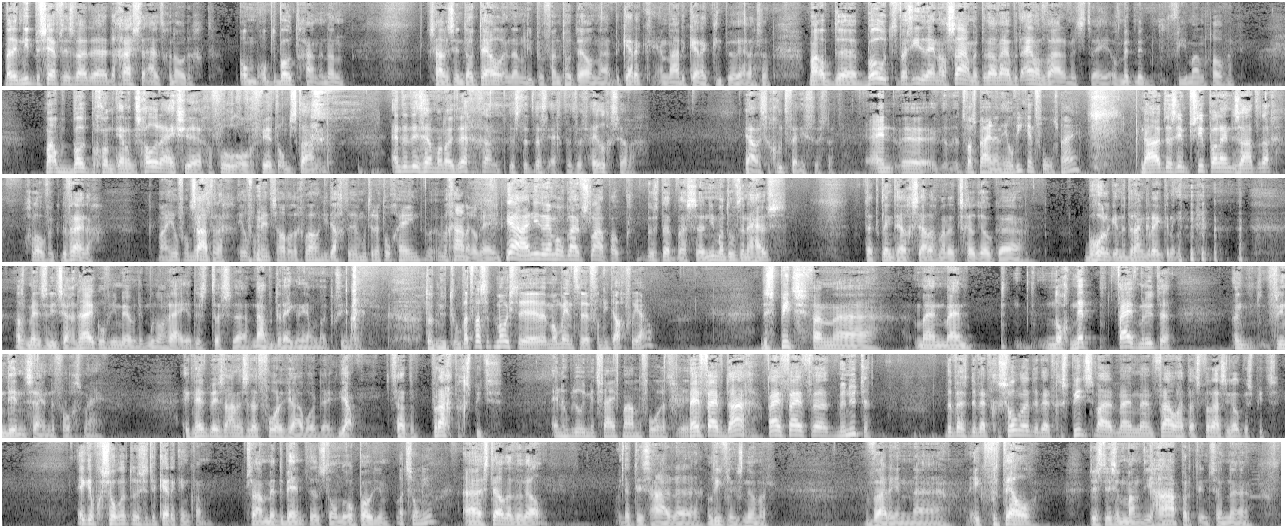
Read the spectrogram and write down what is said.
Wat ik niet besefte is waar de, de gasten uitgenodigd. Om op de boot te gaan. En dan zouden ze in het hotel. En dan liepen we van het hotel naar de kerk. En na de kerk liepen we ergens aan. Maar op de boot was iedereen al samen. Terwijl wij op het eiland waren met z'n tweeën. Of met, met vier man, geloof ik. Maar op de boot begon kennelijk een schoolreisje gevoel ongeveer te ontstaan. En dat is helemaal nooit weggegaan. Dus dat was echt dat was heel gezellig. Ja, het was een goed feest was dat. En uh, het was bijna een heel weekend volgens mij. Nou, het was in principe alleen de zaterdag, geloof ik. De vrijdag. Maar heel veel, zaterdag. Mensen, heel veel mensen hadden er gewoon, die dachten, we moeten er toch heen. We gaan er ook heen. Ja, en iedereen mocht blijven slapen ook. Dus dat was, uh, niemand hoefde naar huis. Dat klinkt heel gezellig, maar dat scheelt je ook uh, behoorlijk in de drankrekening. Als mensen niet zeggen, nee, ik hoef niet meer, want ik moet nog rijden. Dus het was, nou heb ik de rekening helemaal nooit gezien tot nu toe. Wat was het mooiste moment uh, van die dag voor jou? De speech van uh, mijn, mijn nog net vijf minuten een vriendin zijnde, volgens mij. Ik neem tenminste aan dat ze dat voor het jaarwoord deed. Ja, ze had een prachtige speech. En hoe bedoel je met vijf maanden voor het... eh, Nee, vijf dagen. Vijf, vijf eh, minuten. Er, was, er werd gezongen, er werd gespeecht, maar mijn, mijn vrouw had als verrassing ook een speech. Ik heb gezongen toen ze de kerk in kwam. Samen met de band, we stonden op het podium. Wat zong je? Eh, stel dat we wel. Dat is haar eh, lievelingsnummer. Waarin eh, ik vertel... Dus het is een man die hapert in zijn... eh,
